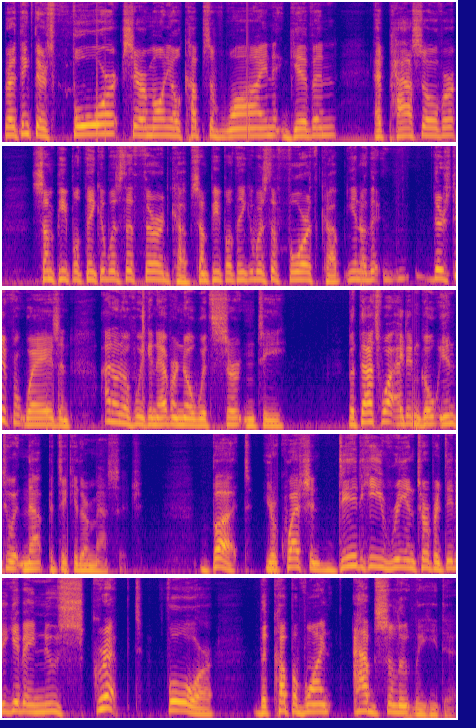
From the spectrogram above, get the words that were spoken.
But I think there's four ceremonial cups of wine given at Passover. Some people think it was the third cup. Some people think it was the fourth cup. You know, there's different ways. And I don't know if we can ever know with certainty. But that's why I didn't go into it in that particular message. But your question did he reinterpret? Did he give a new script for the cup of wine? Absolutely, he did.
